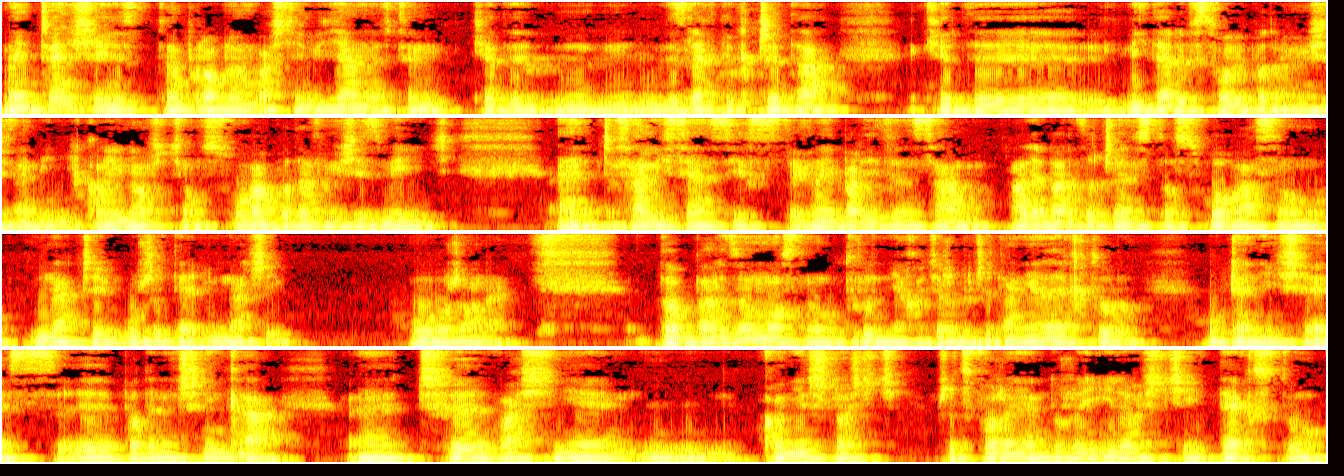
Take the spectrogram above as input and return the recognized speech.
Najczęściej jest ten problem właśnie widziany w tym, kiedy mm, dyslektyk czyta, kiedy litery w słowie potrafią się zamienić kolejnością, słowa potrafią się zmienić. E, czasami sens jest jak najbardziej ten sam, ale bardzo często słowa są inaczej użyte, inaczej ułożone. To bardzo mocno utrudnia chociażby czytanie lektur, uczenie się z y, podręcznika, e, czy właśnie mm, konieczność przetworzenia dużej ilości tekstu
